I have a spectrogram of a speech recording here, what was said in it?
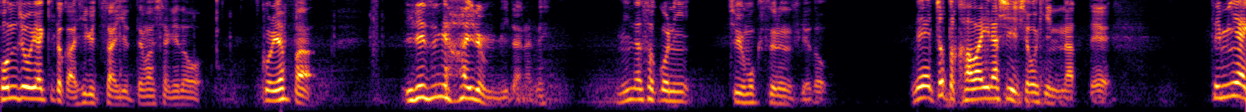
根性焼きとか樋口さん言ってましたけど、これやっぱ、入れ墨入るんみたいなね。みんなそこに注目するんですけど。で、ちょっと可愛らしい商品になって、手土産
